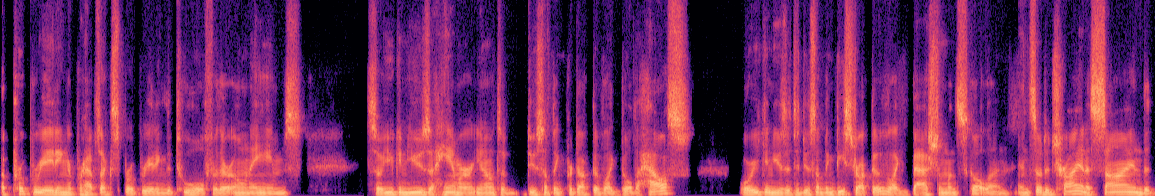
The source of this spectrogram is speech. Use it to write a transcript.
appropriating or perhaps expropriating the tool for their own aims. So you can use a hammer, you know, to do something productive like build a house, or you can use it to do something destructive like bash someone's skull in. And so to try and assign the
